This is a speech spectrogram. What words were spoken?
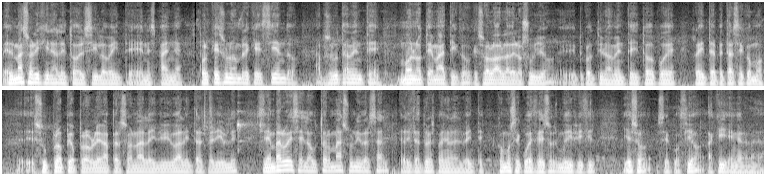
el más original de todo el siglo XX en España, porque es un hombre que siendo absolutamente monotemático, que solo habla de lo suyo eh, continuamente y todo puede reinterpretarse como eh, su propio problema personal e individual e intransferible. Sin embargo, es el autor más universal de la literatura española del XX. ¿Cómo se cuece eso? Es muy difícil y eso se coció aquí en Granada.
